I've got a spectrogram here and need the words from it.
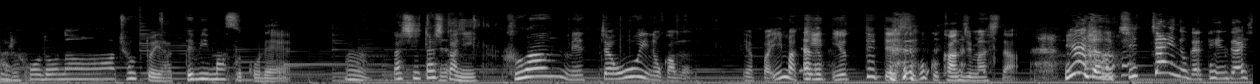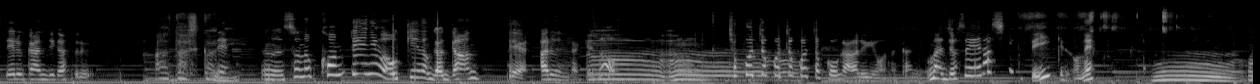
なるほどなちょっとやってみます、これ。うん、私確かに不安めっちゃ多いのかも。やっぱ今言っててすごく感じました。みなちゃんのちっちゃいのが点在してる感じがする。あ確かに。ねうん、その根底には大きいのがガンってあるんだけど、うんうんちょこちょこちょこちょこがあるような感じ。まあ女性らしくていいけどね。うんう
